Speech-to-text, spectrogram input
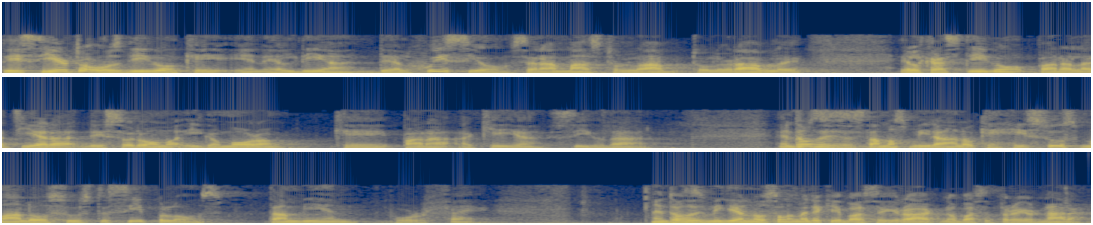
De cierto os digo que en el día del juicio será más tolerable el castigo para la tierra de Sodoma y Gomorra que para aquella ciudad. Entonces estamos mirando que Jesús mandó a sus discípulos también por fe. Entonces, Miguel, no solamente que vas a Irak, no vas a traer nada.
